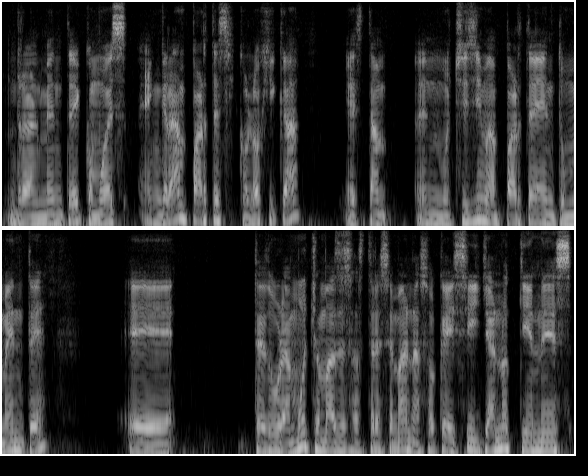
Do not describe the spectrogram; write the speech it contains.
realmente, como es en gran parte psicológica, está en muchísima parte en tu mente, eh, te dura mucho más de esas tres semanas. Ok, sí, ya no tienes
